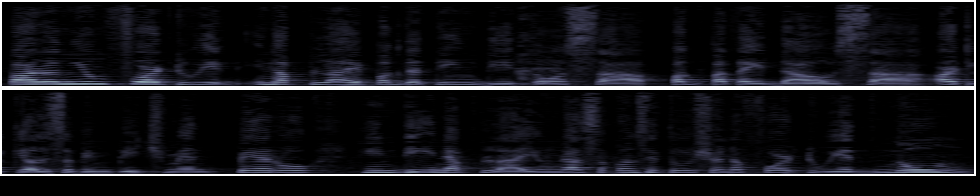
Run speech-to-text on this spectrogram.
parang yung forthwith in-apply pagdating dito sa pagpatay daw sa articles of impeachment, pero hindi in-apply yung nasa Constitution na forthwith nung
